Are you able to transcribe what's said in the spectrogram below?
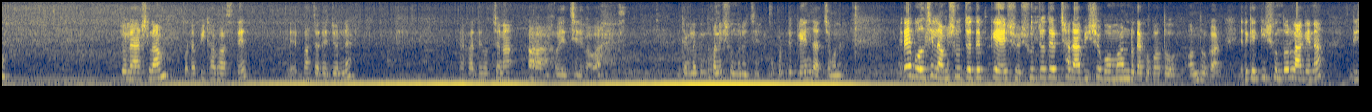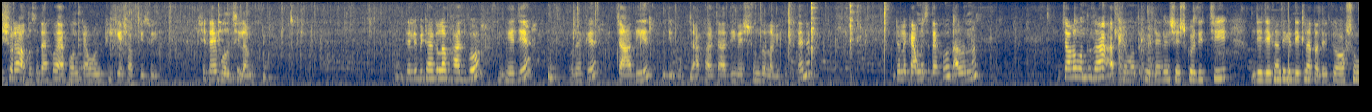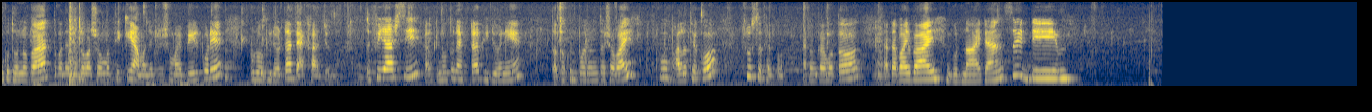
চলে আসলাম ওটা পিঠা ভাজতে বাচ্চাদের জন্যে। দেখাতে হচ্ছে না। হয়েছে রে বাবা। পিঠাগুলো কিন্তু অনেক সুন্দর হয়েছে। উপর দিয়ে প্লেন যাচ্ছে মনে হয়। এটাই বলছিলাম, সূর্যদেবকে সূর্যদেব ছাড়া বিশ্ব ব্রহ্মাণ্ড দেখো কত অন্ধকার। এদিকে কি সুন্দর লাগে না? দৃশ্যটা, অথচ দেখো এখন কেমন ফিকে সব কিছুই সেটাই বলছিলাম। তেলে পিঠাগুলো ভাজবো, ভেজে ওদেরকে চা দিয়ে দিব। চা খা, চা দিয়ে বেশ সুন্দর লাগে খেতে, তাই না? পিঠাগুলো কেমন হচ্ছে দেখো, দারুণ না? চলো বন্ধুরা, আজকের মতো ভিডিওটাকে শেষ করে দিচ্ছি। যে যেখান থেকে দেখলা, তাদেরকে অসংখ্য ধন্যবাদ। তোমাদের মূল্যবান সময় থেকে আমাদের একটু সময় বের করে পুরো ভিডিওটা দেখার জন্য। তো ফিরে আসছি, কালকে নতুন একটা ভিডিও নিয়ে। ততক্ষণ পর্যন্ত সবাই খুব ভালো থেকো, সুস্থ থেকো। এখনকার মতো tata, bye bye, good night and sweet dream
